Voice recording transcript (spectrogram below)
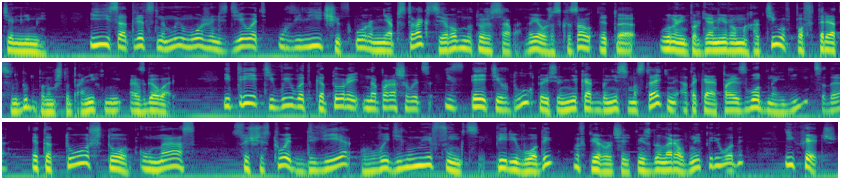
тем не менее. И, соответственно, мы можем сделать, увеличив уровень абстракции, ровно то же самое. Но я уже сказал, это уровень программируемых активов, повторяться не буду, потому что про них мы разговариваем. И третий вывод, который напрашивается из этих двух, то есть он не как бы не самостоятельный, а такая производная единица, да, это то, что у нас существует две выделенные функции. Переводы, ну, в первую очередь международные переводы, и хедж.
